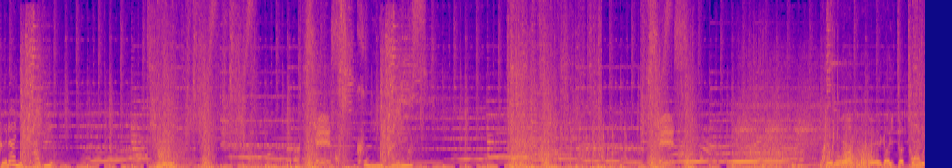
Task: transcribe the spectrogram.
蔵に鍵を。国に帰ります。この頭で描いた通り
